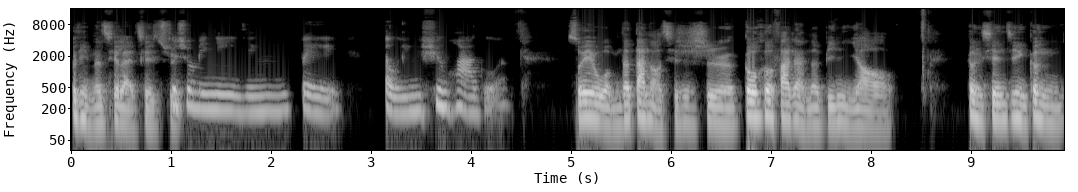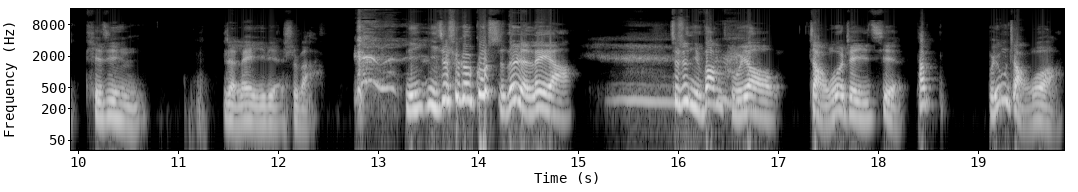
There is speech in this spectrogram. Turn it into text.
不停的切来切去这，说明你已经被抖音驯化过。所以我们的大脑其实是沟壑发展的比你要更先进、更贴近人类一点，是吧？你你就是个过时的人类啊，就是你妄图要掌握这一切，他不用掌握啊，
